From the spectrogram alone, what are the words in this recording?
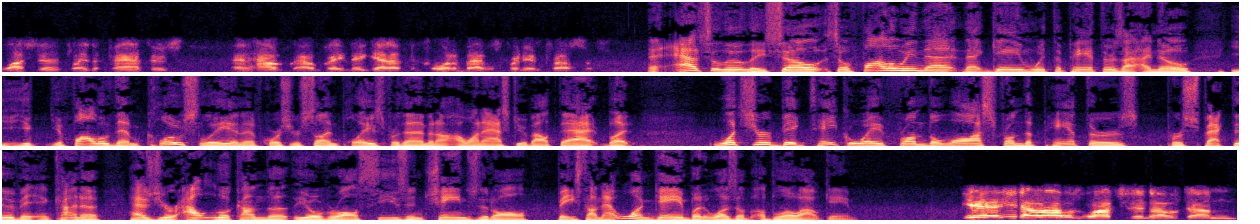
watching them play the Panthers and how, how great they got at the quarterback was pretty impressive. Absolutely. So, so following that, that game with the Panthers, I, I know you, you follow them closely, and of course your son plays for them, and I, I want to ask you about that. But what's your big takeaway from the loss from the Panthers perspective, and, and kind of has your outlook on the, the overall season changed at all based on that one game? But it was a, a blowout game. Yeah, you know, I was watching it. I was down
